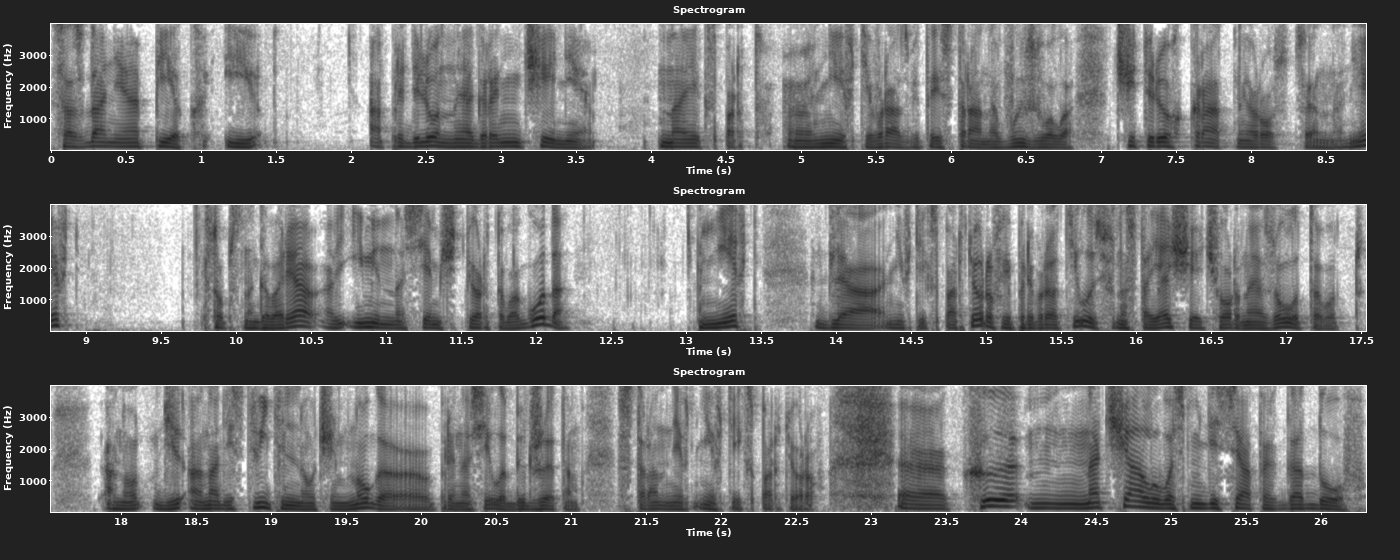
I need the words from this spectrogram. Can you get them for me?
Создание ОПЕК и определенные ограничения на экспорт э, нефти в развитые страны вызвало четырехкратный рост цен на нефть. Собственно говоря, именно с 1974 года нефть для нефтеэкспортеров и превратилась в настоящее черное золото. Вот оно, она действительно очень много приносила бюджетам стран нефтеэкспортеров. Э, к началу 80-х годов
